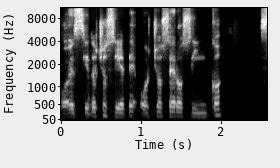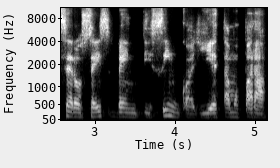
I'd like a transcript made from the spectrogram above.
787-805-0625. Allí estamos para,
